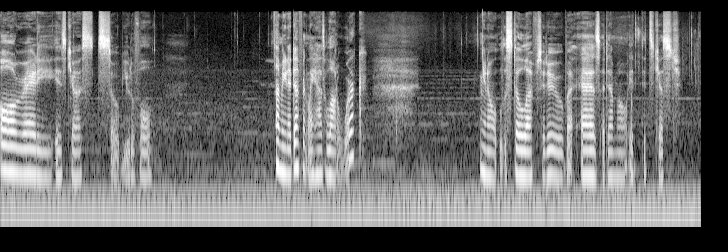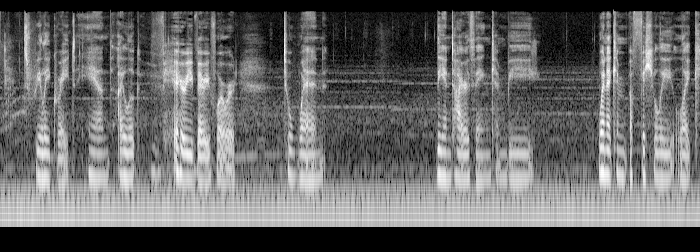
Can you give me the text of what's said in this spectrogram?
already is just so beautiful. I mean, it definitely has a lot of work, you know, still left to do, but as a demo, it, it's just, it's really great. And I look very, very forward to when the entire thing can be, when it can officially, like,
